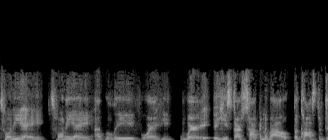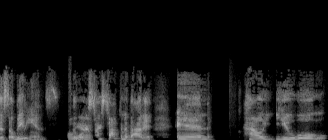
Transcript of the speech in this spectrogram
28, 28, I believe, where he where he starts talking about the cost of disobedience. Oh, the yeah. word starts talking about it and how you will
